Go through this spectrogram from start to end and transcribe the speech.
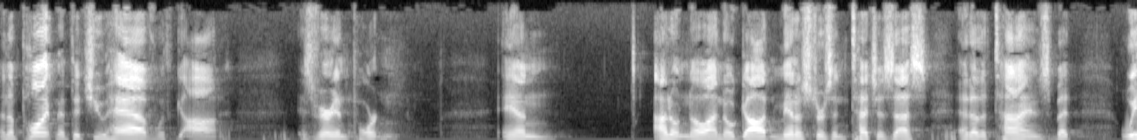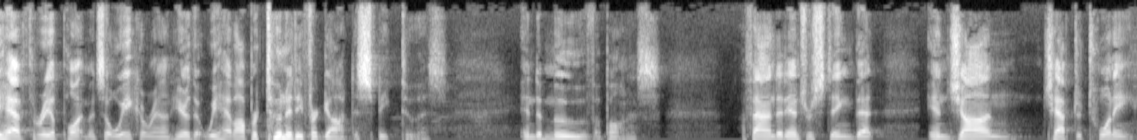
An appointment that you have with God is very important. And I don't know. I know God ministers and touches us at other times, but we have three appointments a week around here that we have opportunity for God to speak to us and to move upon us. I found it interesting that in John chapter 20,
